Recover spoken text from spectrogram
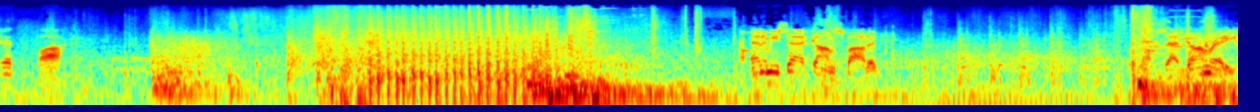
Dead fuck. Enemy SATCOM spotted. SATCOM ready.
